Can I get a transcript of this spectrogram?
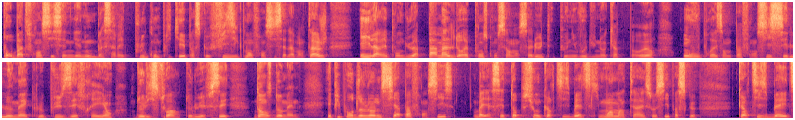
pour battre Francis Ngannou, bah ça va être plus compliqué parce que physiquement Francis a l'avantage et il a répondu à pas mal de réponses concernant sa lutte. Et puis au niveau du knockout power, on vous présente pas Francis, c'est le mec le plus effrayant de l'histoire de l'UFC dans ce domaine. Et puis pour John Jones, s'il n'y a pas Francis, bah, il y a cette option Curtis Blades qui moi m'intéresse aussi parce que Curtis Blades,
